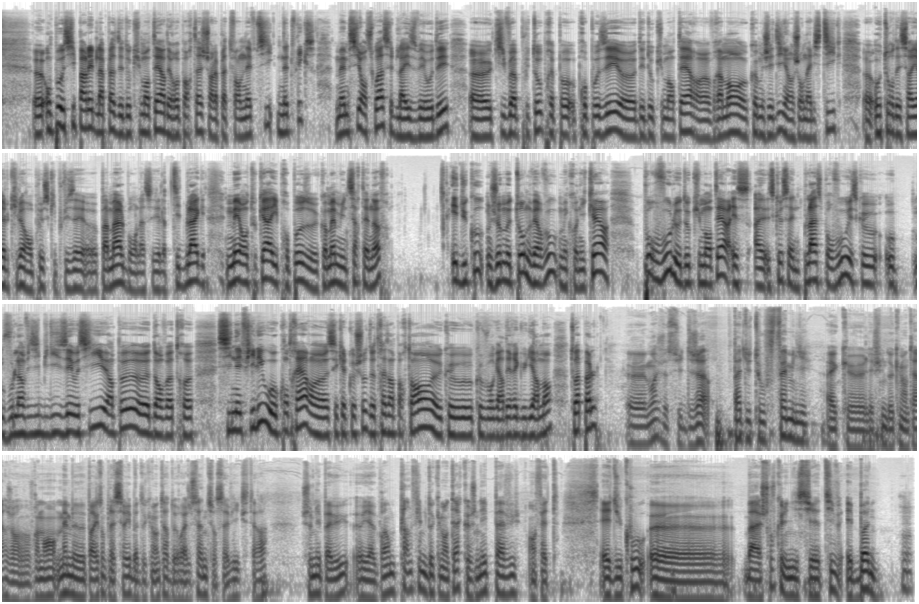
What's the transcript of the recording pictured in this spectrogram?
Euh, on peut aussi parler de la place des documentaires, des reportages sur la plateforme Netflix, même si en soi c'est de la SVOD qui va plutôt proposer des documentaires euh, vraiment, euh, comme j'ai dit, hein, journalistique euh, autour des serial killers en plus, qui plus est pas mal. Bon, là, c'est la petite blague, mais en tout cas, il propose quand même une certaine offre. Et du coup, je me tourne vers vous, mes chroniqueurs. Pour vous, le documentaire, est-ce que ça a une place pour vous? Est-ce que vous l'invisibilisez aussi un peu dans votre cinéphilie? Ou au contraire, c'est quelque chose de très important que, que, vous regardez régulièrement? Toi, Paul? Euh, moi, je suis déjà pas du tout familier avec euh, les films documentaires. Genre, vraiment, même euh, par exemple la série bah, documentaire de Orelsan sur sa vie, etc. Je ne l'ai pas vu. Il y a vraiment plein de films documentaires que je n'ai pas vus, en fait. Et du coup, bah, je trouve que l'initiative est bonne Mm.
